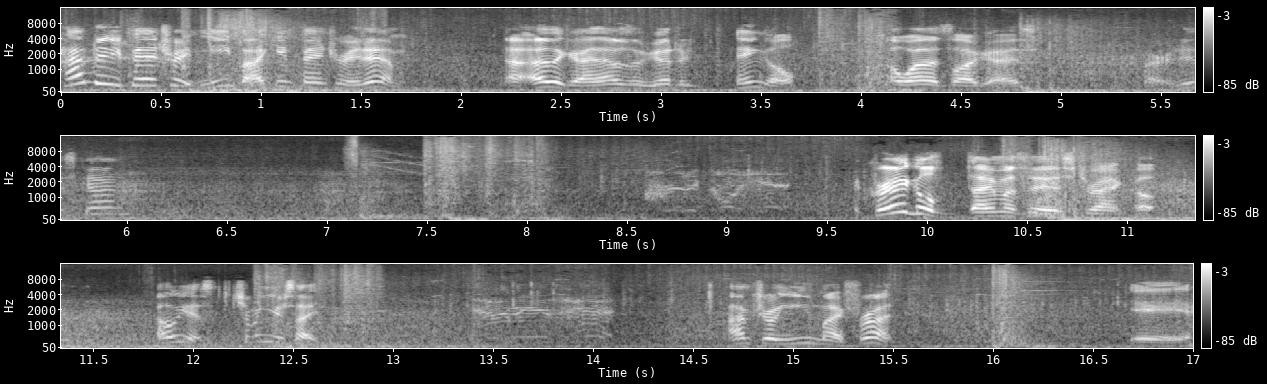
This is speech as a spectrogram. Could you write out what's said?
How did he penetrate me, but I can penetrate him? That other guy, that was a good angle. Oh, wow, that's a lot of guys. Fired his gun. A critical, I must say, is strike. Oh, oh yes, show me your side. I'm showing you my front. Yeah.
